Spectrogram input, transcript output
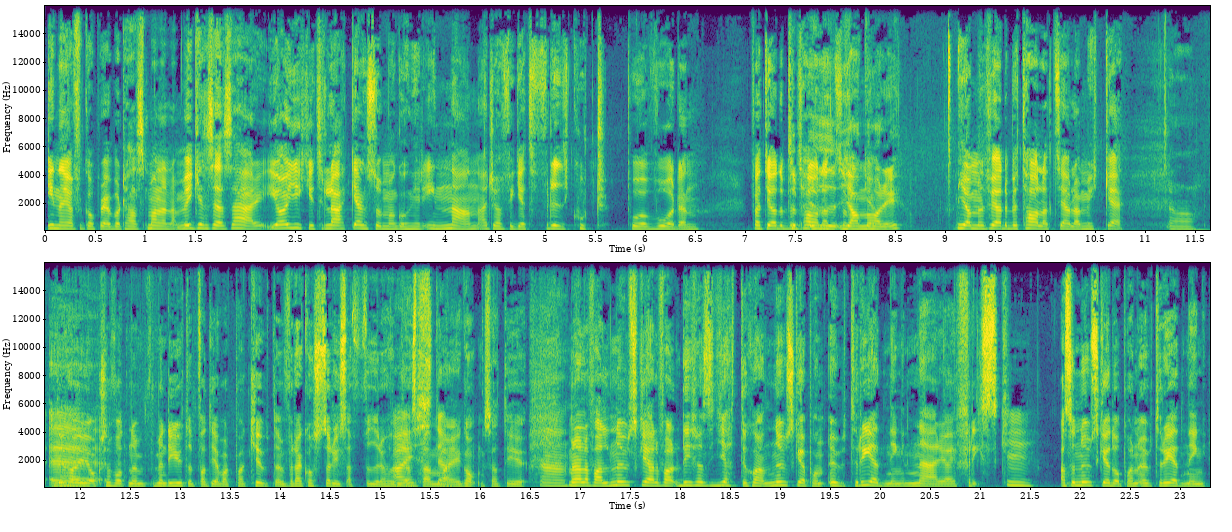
innan jag fick operera bort halsmallarna. Men vi kan säga så här, jag gick ju till läkaren så många gånger innan att jag fick ett frikort på vården. För att jag hade Typ betalat i så januari. Mycket. Ja men för jag hade betalat så jävla mycket. Ja, det har jag ju också fått nu, men det är ju typ för att jag varit på akuten för där kostar det ju så här 400 Ja, spänn varje gång. Så att det är ju, Men i alla fall, nu ska jag i alla fall, det känns jätteskönt. Nu ska jag på en utredning när jag är frisk. Mm. Alltså nu ska jag då på en utredning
